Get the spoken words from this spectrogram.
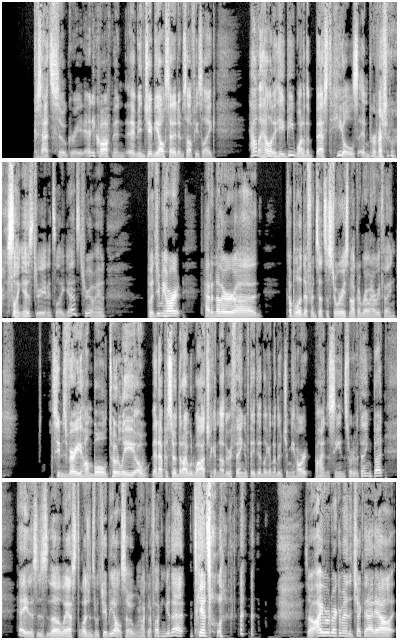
Cause that's so great. Andy Kaufman, I mean, JBL said it himself. He's like, how the hell did he be one of the best heels in professional wrestling history? And it's like, yeah, it's true, man. But Jimmy Hart had another uh, couple of different sets of stories. I'm not going to ruin everything. Seems very humble. Totally a, an episode that I would watch, like another thing, if they did like another Jimmy Hart behind the scenes sort of a thing. But hey, this is the last Legends with JBL, so we're not to fucking get that. It's canceled. so I would recommend to check that out.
